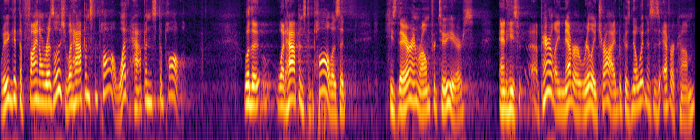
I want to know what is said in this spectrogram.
we didn't get the final resolution. What happens to Paul? What happens to Paul? Well, the, what happens to Paul is that he's there in Rome for two years, and he's apparently never really tried because no witnesses ever come,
